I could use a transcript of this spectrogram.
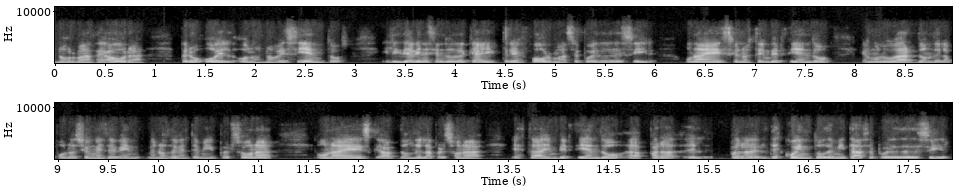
normas de ahora, pero o, el, o los 900. Y la idea viene siendo de que hay tres formas, se puede decir. Una es si uno está invirtiendo en un lugar donde la población es de menos de 20 mil personas. Una es ah, donde la persona está invirtiendo ah, para, el, para el descuento de mitad, se puede decir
